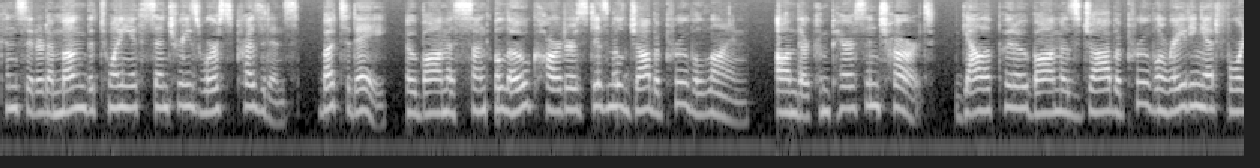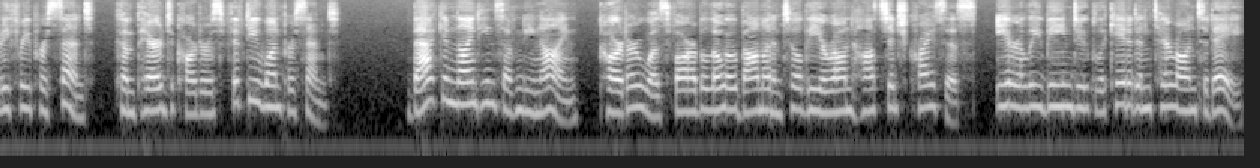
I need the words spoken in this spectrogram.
considered among the 20th century's worst presidents, but today, Obama sunk below Carter's dismal job approval line. On their comparison chart, Gallup put Obama's job approval rating at 43%, compared to Carter's 51%. Back in 1979, Carter was far below Obama until the Iran hostage crisis, eerily being duplicated in Tehran today,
